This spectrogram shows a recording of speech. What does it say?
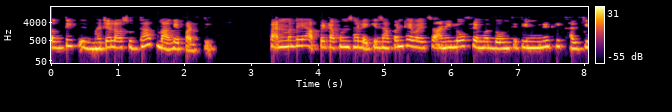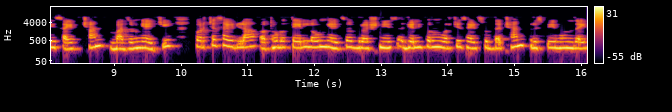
अगदी भज्याला सुद्धा मागे पाडतील. पॅनमध्ये आप्पे टाकून झाले की झाकण ठेवायचं आणि लो फ्लेमवर दोन ते तीन मिनिट ही खालची साईड छान भाजून घ्यायची. वरच्या साईडला थोडं तेल लावून घ्यायचं ब्रशने जेणेकरून वरची साईड सुद्धा छान क्रिस्पी होऊन जाईल.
